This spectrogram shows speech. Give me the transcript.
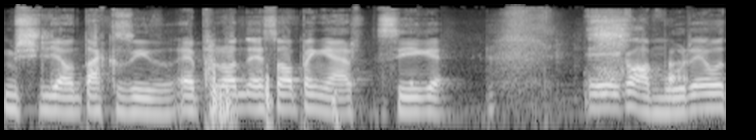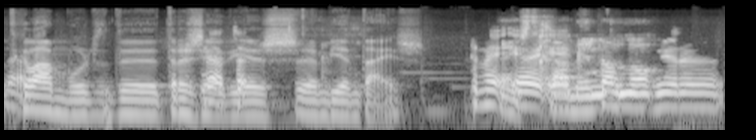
mexilhão está cozido, é, por onde, é só apanhar, siga. É glamour, é outro glamour de tragédias ambientais. Também é, é realmente questão não- de ver. uh,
